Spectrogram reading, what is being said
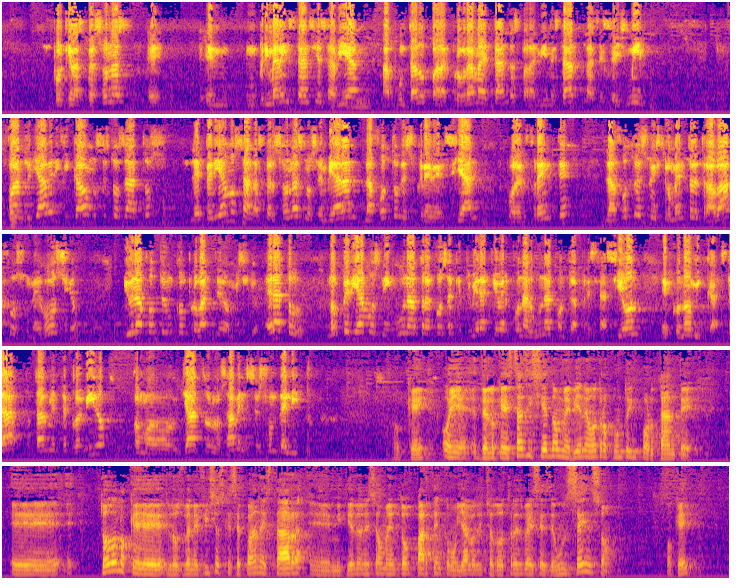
porque las personas eh, en, primera instancia se habían apuntado para el programa de tandas para el bienestar, las de 6.000. Cuando ya verificábamos estos datos, le pedíamos a las personas nos enviaran la foto de su credencial por el frente, la foto de su instrumento de trabajo, su negocio, y una foto de un comprobante de domicilio. Era todo. No pedíamos ninguna otra cosa que tuviera que ver con alguna contraprestación económica. Está totalmente prohibido. Como ya todos lo saben, eso es un delito. Ok. Oye, de lo que estás diciendo me viene otro punto importante. Eh, todo lo que los beneficios que se puedan estar eh, emitiendo en ese momento parten, como ya lo he dicho dos tres veces, de un censo. ¿Ok?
